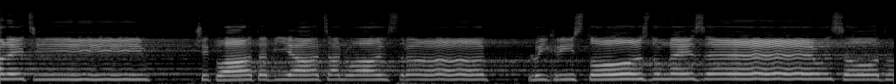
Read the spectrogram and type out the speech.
alții și toată viața noastră lui Hristos Dumnezeu să o dăm.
